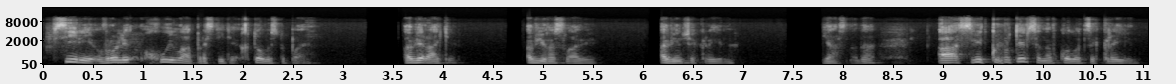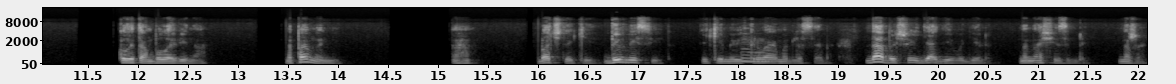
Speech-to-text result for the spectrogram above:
В Сирії в ролі хуйла, простите, хто виступає? А в Іракі? А в Югославії? А в інших країнах? Ясно, да? А світ крутився навколо цих країн, коли там була війна? Напевно, ні. Ага. Бачите, який дивний світ, який ми Мгм. відкриваємо для себе. Да, большие дяді його ділять на нашій землі, на жаль.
